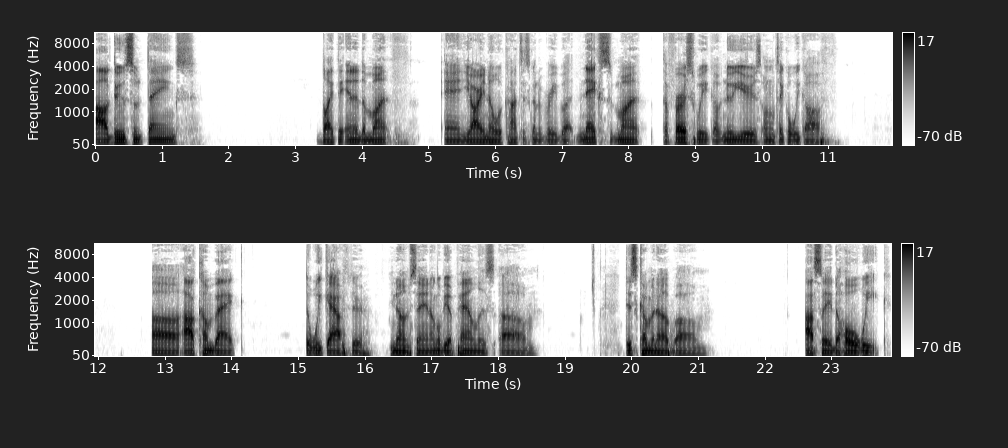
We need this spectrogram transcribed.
I'll do some things like the end of the month. And you already know what content's going to be. But next month, the first week of New Year's, I'm to take a week off. Uh, I'll come back the week after you know what I'm saying? I'm gonna be a panelist um this coming up um I'll say the whole week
